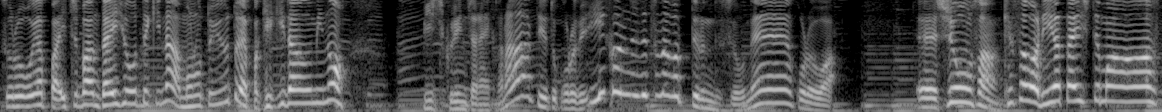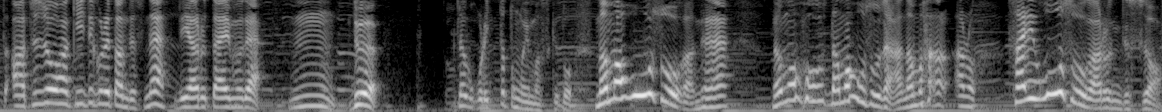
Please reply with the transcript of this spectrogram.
それをやっぱ一番代表的なものというと、やっぱ劇団海のビーチクリーンじゃないかなっていうところで、いい感じで繋がってるんですよね、これは。えー、しおんさん、今朝はリアタイしてまーす。あ、地上波聞いてくれたんですね。リアルタイムで。うん。で、多分これ言ったと思いますけど、生放送がね、生放、生放送じゃない、生、あの、再放送があるんですよ。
